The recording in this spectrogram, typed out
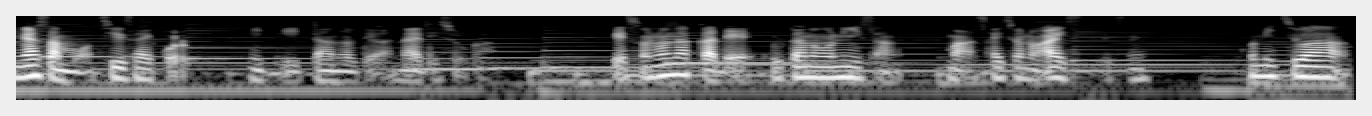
皆さんも小さい頃見ていたのではないでしょうか。で、その中で歌のお兄さん、まあ最初の挨拶ですね。こんにちは。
